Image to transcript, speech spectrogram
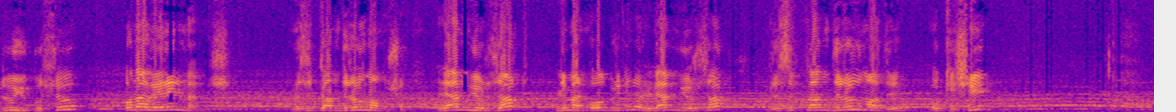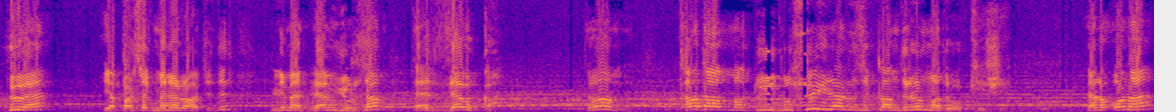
duygusu ona verilmemiş. Rızıklandırılmamış. Lem yurzak limen ol bir gün lem yurzak rızıklandırılmadı o kişi. Hüve yaparsak mene racidir. Limen lem yurzak ezzevka. Tamam mı? Tad alma duygusuyla rızıklandırılmadı o kişi. Yani ona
